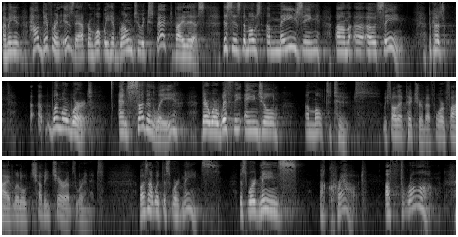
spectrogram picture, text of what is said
I mean, how different is that from what we have grown to expect by this? This is the most amazing um, uh, uh, scene. Because, uh, uh, one more word, and suddenly there were with the angel a multitude. We saw that picture, about four or five little chubby cherubs were in it. Well, that's not what this word means. This word means a crowd, a throng,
